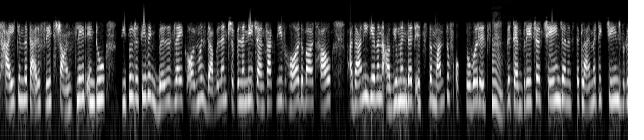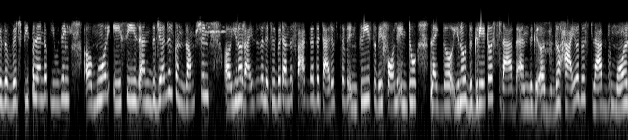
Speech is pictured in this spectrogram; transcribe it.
hike in the tariff rates translate into people receiving bills like almost double and triple in nature. In fact, we've heard about how Adani gave an argument that it's the month of October, it's the temperature change and it's the climatic change because of which people end up using uh, more ACs and the general consumption, uh, you know, rises a little bit. And the fact that the tariffs have increased, so they fall into like the, you know, the greater slab and the, uh, the higher the slab, the more,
